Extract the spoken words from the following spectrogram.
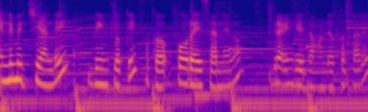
ఎండుమిర్చి అండి దీంట్లోకి ఒక ఫోర్ వేసాను నేను. గ్రైండ్ చేద్దామండి ఒకసారి.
